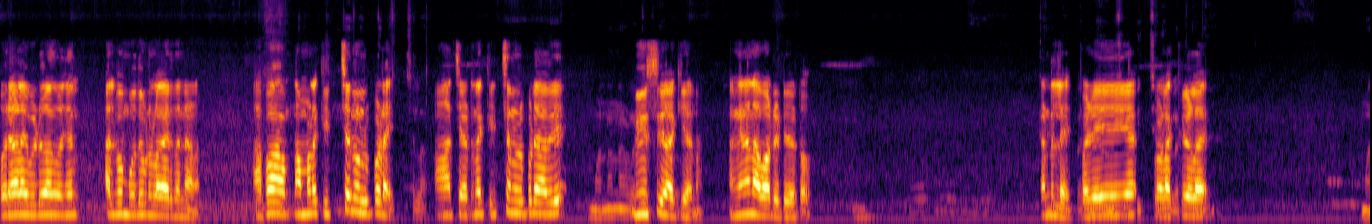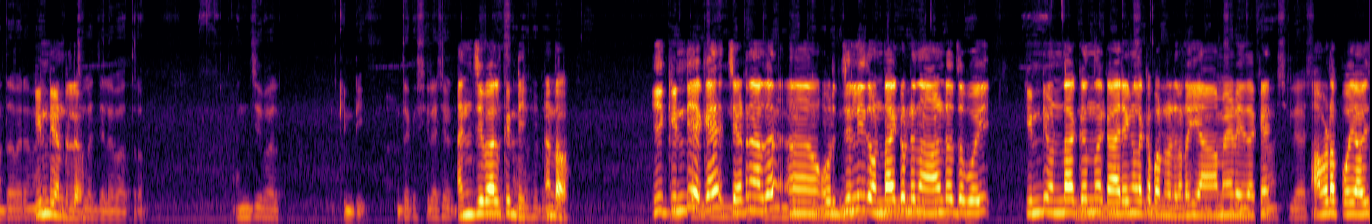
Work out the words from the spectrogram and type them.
ഒരാളെ വിടുക എന്ന് പറഞ്ഞാൽ അല്പം ബുദ്ധിമുട്ടുള്ള കാര്യം തന്നെയാണ്. അപ്പൊ നമ്മുടെ കിച്ചൺ ഉൾപ്പെടെ ആ ചേട്ടന്റെ കിച്ചൺ ഉൾപ്പെടെ അവർ മ്യൂസിയം ആക്കിയാണ്. അങ്ങനെയാണ് അവാർഡ് കിട്ടിയത് കേട്ടോ. കണ്ടില്ലേ? പഴയ വിളക്കുകൾ. കിണ്ടി ഉണ്ടല്ലോ. ജലപാത്രം. അഞ്ച് കിണ്ടി. അഞ്ച് പാൽ കിണ്ടി കണ്ടോ? ഈ കിണ്ടിയൊക്കെ ചേട്ടനത് ഒറിജിനലി ഇത് ഉണ്ടാക്കിക്കൊണ്ടിരുന്ന ആളുടെ അടുത്ത് പോയി കിണ്ടി ഉണ്ടാക്കുന്ന കാര്യങ്ങളൊക്കെ പറഞ്ഞിട്ടുണ്ട്. ഈ ആമയുടെ ഇതൊക്കെ അവിടെ പോയി അവർ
